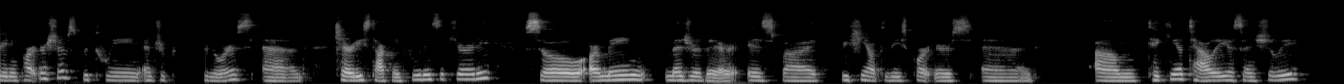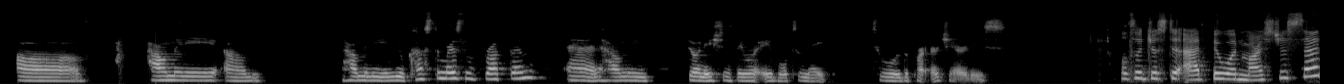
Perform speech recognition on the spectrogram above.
creating partnerships between entrepreneurs and charities tackling food insecurity. So our main measure there is by reaching out to these partners and um, taking a tally essentially of how many um, how many new customers we've brought them and how many donations they were able to make to the partner charities. Also, just to add to what Mars just said,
